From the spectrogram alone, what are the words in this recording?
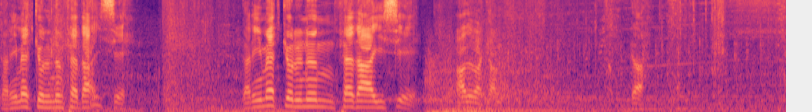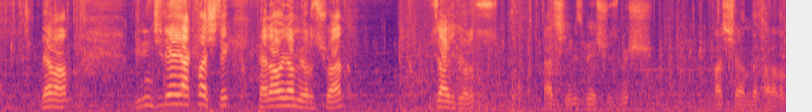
Ganimet Gölü'nün fedaisi. Ganimet Gölü'nün fedaisi. Hadi bakalım. Ya. Devam. Birinciliğe yaklaştık. Fena oynamıyoruz şu an. Güzel gidiyoruz. Her şeyimiz 500'müş. Aşağında kalalım.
